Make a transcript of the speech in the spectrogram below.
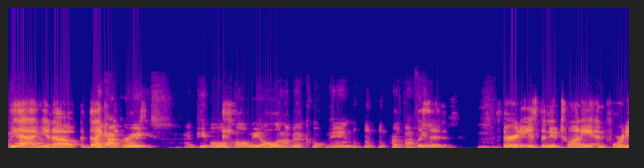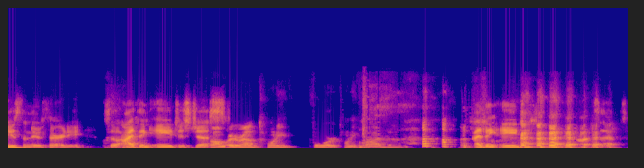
Like, yeah, you know, I got grace, and people will call me old, and I'll be like, "Come on, man, hurt my Listen, feelings." 30 is the new 20 and 40 is the new 30. So I think age is just I'm right around 24 or 25 then. I think age is a concept.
